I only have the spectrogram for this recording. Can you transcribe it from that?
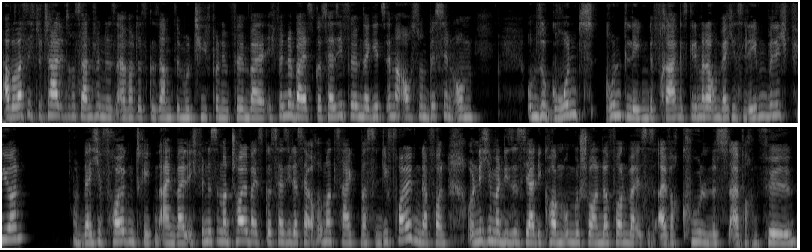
Aber was ich total interessant finde, ist einfach das gesamte Motiv von dem Film, weil ich finde, bei Scorsese-Filmen, da geht es immer auch so ein bisschen um, um so Grund, grundlegende Fragen. Es geht immer darum, welches Leben will ich führen und welche Folgen treten ein, weil ich finde es immer toll bei Scorsese, dass er auch immer zeigt, was sind die Folgen davon und nicht immer dieses Jahr, die kommen ungeschoren davon, weil es ist einfach cool und es ist einfach ein Film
